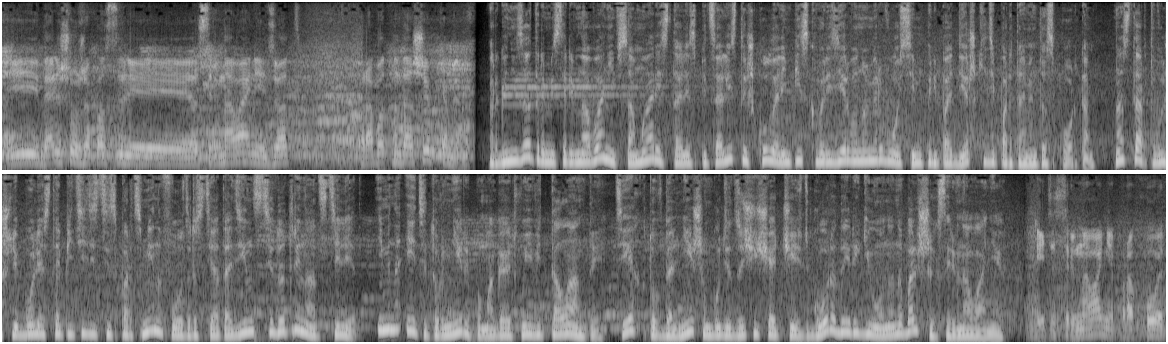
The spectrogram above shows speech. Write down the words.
И дальше уже после соревнований идет работа над ошибками. Организаторами соревнований в Самаре стали специалисты школы Олимпийского резерва номер 8 при поддержке Департамента спорта. На старт вышли более 150 спортсменов в возрасте от 11 до 13 лет. Именно эти турниры помогают выявить таланты, тех, кто в дальнейшем будет защищать честь города и региона на больших соревнованиях. Эти соревнования проходят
